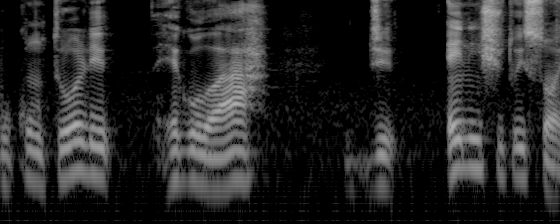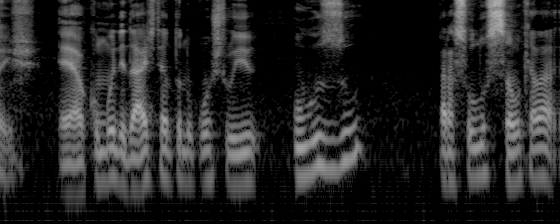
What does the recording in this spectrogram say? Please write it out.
o controle regular de N instituições. É a comunidade tentando construir uso para a solução que ela.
